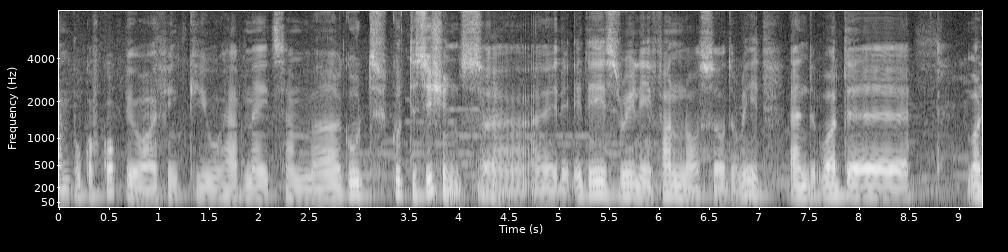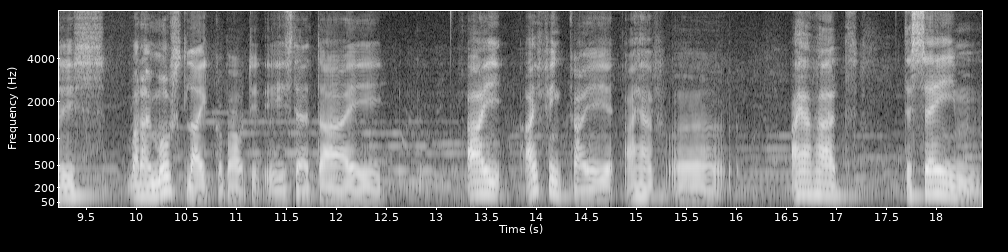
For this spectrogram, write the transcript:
and Book of Kuopio, I think you have made some uh, good good decisions. Uh, it, it is really fun also to read. And what uh, what is what I most like about it is that I I I think I I have uh, I have had the same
